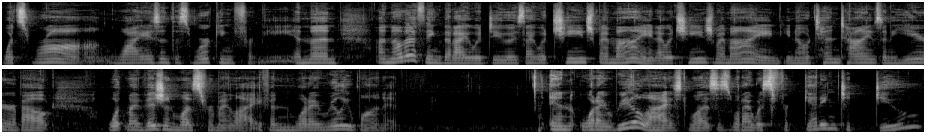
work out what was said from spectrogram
What's wrong? Why isn't this working for me? And then another thing that I would do is I would change my mind. I would change my mind, you know, 10 times in a year about what my vision was for my life and what I really wanted. And what I realized was is what I was forgetting to do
